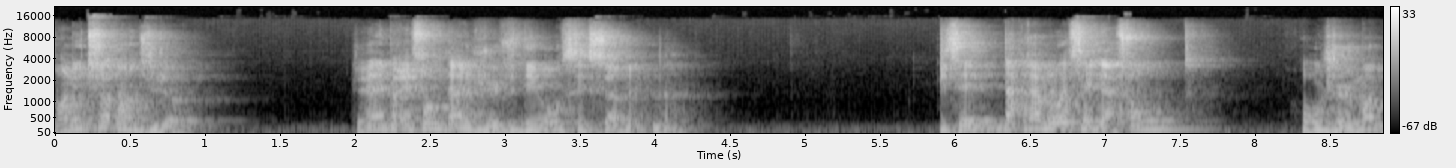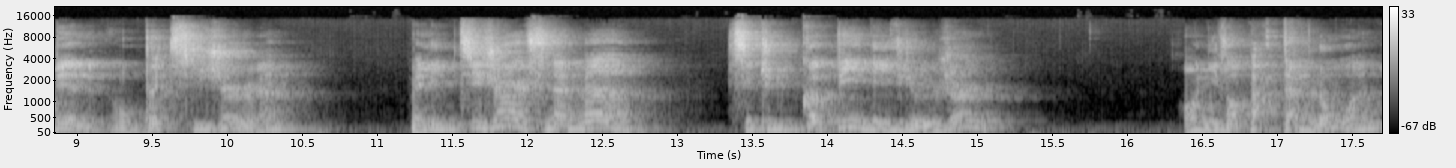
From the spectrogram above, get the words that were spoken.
On est toujours rendu là. J'ai l'impression que dans le jeu vidéo, c'est ça maintenant. D'après moi, c'est de la faute aux jeux mobiles, aux petits jeux, hein. Mais les petits jeux, finalement, c'est une copie des vieux jeux. On y va par tableau, hein.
